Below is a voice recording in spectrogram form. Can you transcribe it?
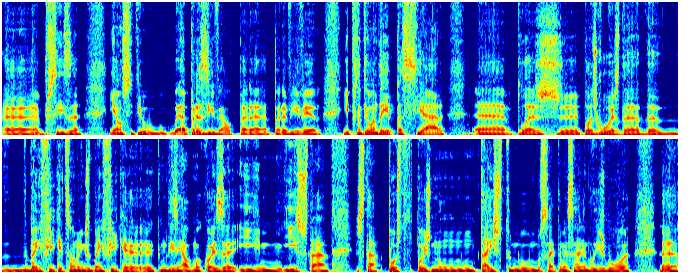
eh, precisa e é um sítio aprazível para, para viver e portanto eu andei a passear eh, pelas, eh, pelas ruas da- da- de Benfica e de São Domingos de Benfica eh, que me dizem alguma coisa e, e isso está, está posto depois num, num texto no, no site da Mensagem de Lisboa Eh,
